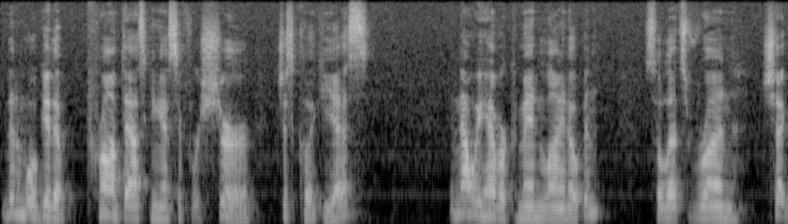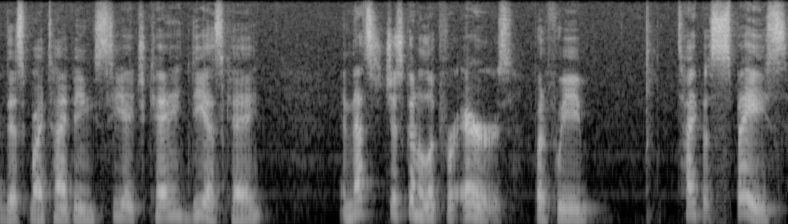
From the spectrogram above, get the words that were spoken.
Then we'll get a prompt asking us if we're sure. Just click Yes. And now we have our command line open. So let's run check disk by typing chk dsk. And that's just going to look for errors. But if we type a space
